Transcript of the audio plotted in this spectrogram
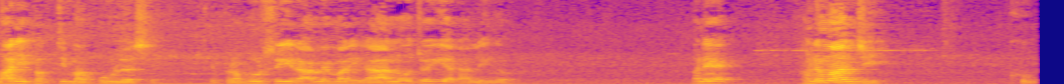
મારી ભક્તિમાં ભૂલ હશે કે પ્રભુ શ્રી રામે મારી રાહ ન જોઈ અને આ લિંગ. અને હનુમાનજી ખૂબ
